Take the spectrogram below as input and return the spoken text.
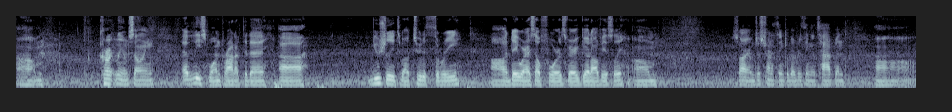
Um, currently, I'm selling at least one product a day. Uh, usually, it's about two to three. Uh, a day where I sell four is very good, obviously. Um, sorry, I'm just trying to think of everything that's happened. Um,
